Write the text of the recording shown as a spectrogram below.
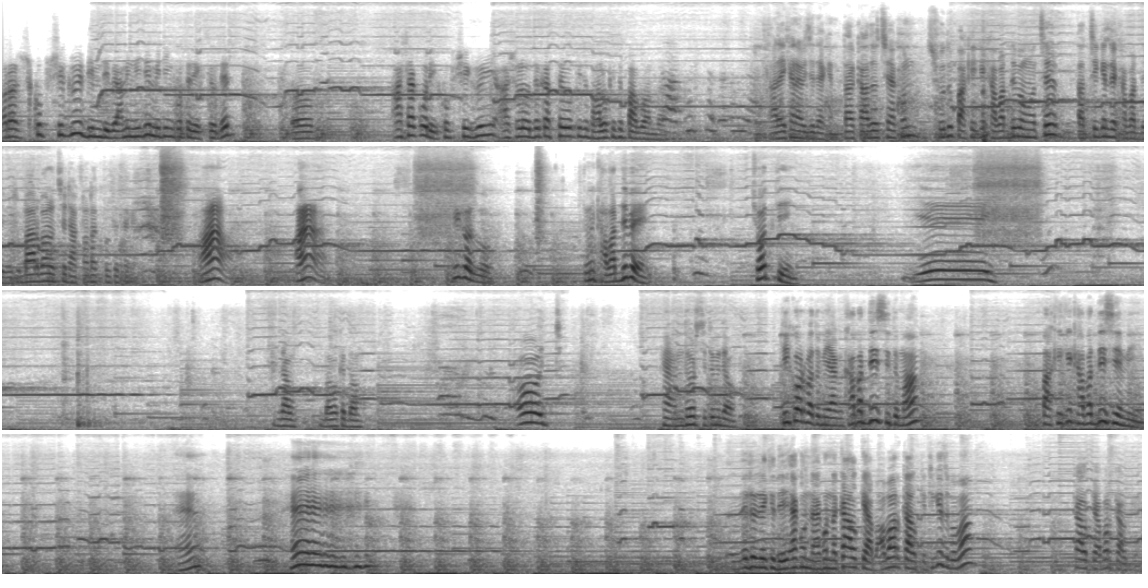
ওরা খুব শীঘ্রই ডিম দিবে। আমি নিজে মিটিং করতে দেখছি ওদের। তো আশা করি খুব শীঘ্রই আসলে ওদের কাছ থেকেও কিছু ভালো কিছু পাবো আমরা। আর এখানে ওই যে দেখেন তার কাজ হচ্ছে এখন শুধু পাখিকে খাবার দেবে এবং হচ্ছে তার চিকেনকে খাবার দেবে। বারবার হচ্ছে ঢাকনাটা খুলতে থাকে। হ্যাঁ হ্যাঁ। কি করব? তুমি খাবার দেবে? সত্যি? এই। দাও, বাবাকে দাও। ওই হ্যাঁ ধরছি, তুমি দাও। কি করবা তুমি? এখন খাবার দিয়েছি তো, মা। পাখিকে খাবার দিয়েছি আমি। হ্যাঁ? হ্যাঁ এটা রেখে দিই এখন না এখন না, কালকে আবার কালকে, ঠিক আছে, বাবা? কালকে, আবার কালকে।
